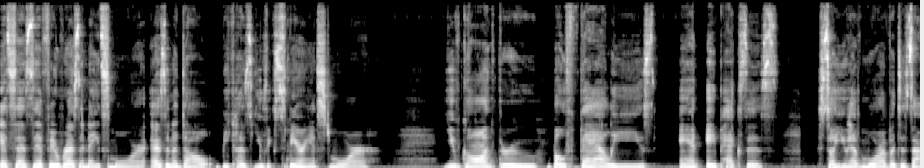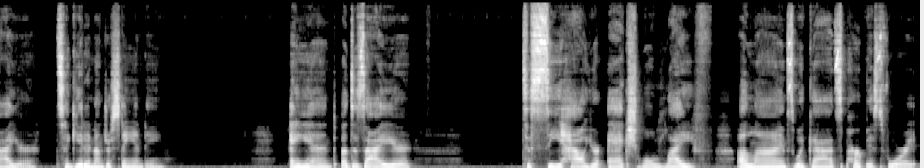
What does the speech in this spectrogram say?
It's as if it resonates more as an adult because you've experienced more. You've gone through both valleys and apexes, so you have more of a desire to get an understanding and a desire to see how your actual life aligns with God's purpose for it.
